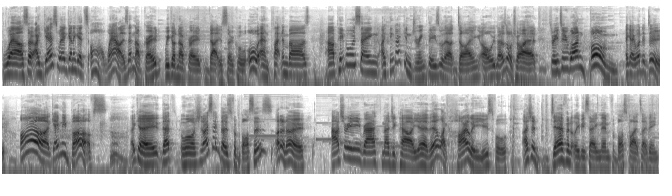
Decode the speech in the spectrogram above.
Wow, so I guess we're gonna get... Oh, wow, is that an upgrade? We got an upgrade. That is so cool. Oh, and platinum bars. Uh, people were saying, I think I can drink these without dying. Oh, we might as well try it. Three, two, one, boom. Okay, what did it do? Oh, it gave me buffs. okay, that, well, should I save those for bosses? I don't know. Archery, Wrath, Magic Power. Yeah, they're like highly useful. I should definitely be saying them for boss fights, I think.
